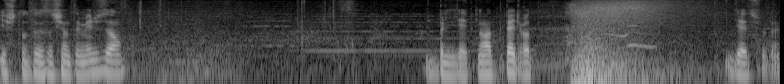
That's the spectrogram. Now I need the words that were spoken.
И что ты зачем ты меч взял? Блять, ну опять вот... Иди отсюда.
